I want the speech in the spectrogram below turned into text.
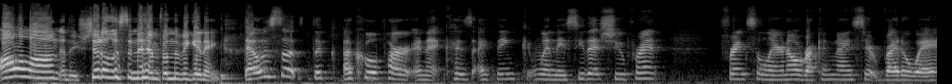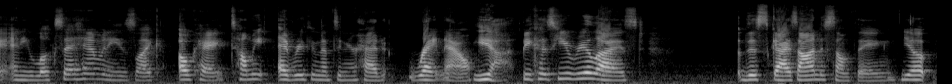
all along, and they should have listened to him from the beginning. That was the, the a cool part in it because I think when they see that shoe print, Frank Salerno recognized it right away, and he looks at him and he's like, "Okay, tell me everything that's in your head right now." Yeah. because he realized this guy's onto something, Yep.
